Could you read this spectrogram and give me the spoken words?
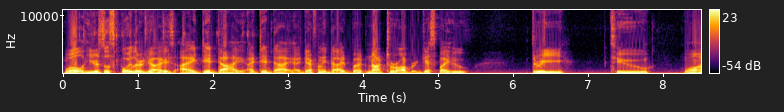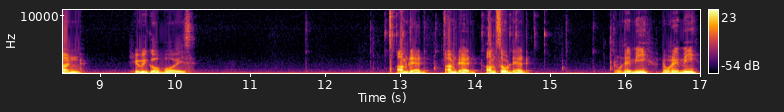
Well, here's a spoiler, guys. I did die. I did die. I definitely died, but not to Robert. Guess by who? Three, two, one. Here we go, boys. I'm dead. I'm dead. I'm so dead. Don't hit me. Don't hit me.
